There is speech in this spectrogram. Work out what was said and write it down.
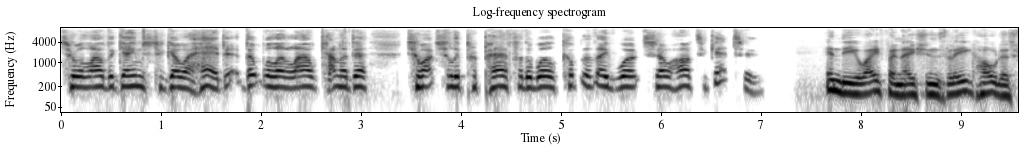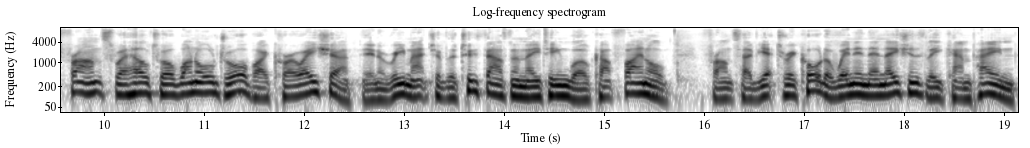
to allow the games to go ahead that will allow Canada to actually prepare for the World Cup that they've worked so hard to get to. In the UEFA Nations League, holders France were held to a one-all draw by Croatia in a rematch of the 2018 World Cup final. France have yet to record a win in their Nations League campaign.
